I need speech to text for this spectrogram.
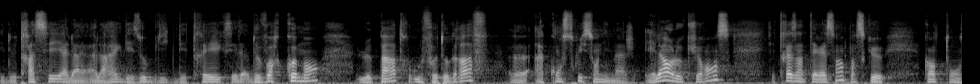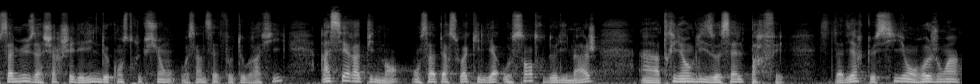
et de tracer à la, règle des obliques, des traits, etc. De voir comment le peintre ou le photographe euh, a construit son image. Et là, en l'occurrence, c'est très intéressant parce que quand on s'amuse à chercher des lignes de construction au sein de cette photographie, assez rapidement, on s'aperçoit qu'il y a au centre de l'image un triangle isocèle parfait. C'est-à-dire que si on rejoint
